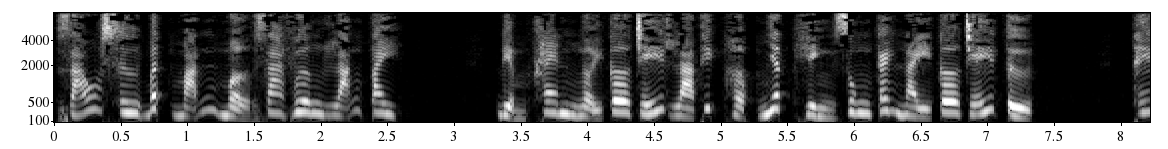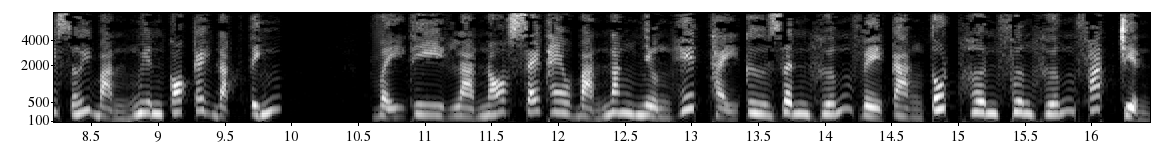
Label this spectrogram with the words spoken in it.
giáo sư bất mãn mở ra vương lãng tay, điểm khen ngợi cơ chế là thích hợp nhất hình dung cái này cơ chế từ. Thế giới bản nguyên có cái đặc tính, vậy thì là nó sẽ theo bản năng nhường hết thảy cư dân hướng về càng tốt hơn phương hướng phát triển.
